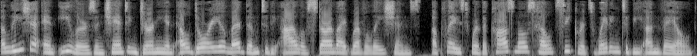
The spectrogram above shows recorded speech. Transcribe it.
Elysia and Aelar's enchanting journey in Eldoria led them to the Isle of Starlight Revelations, a place where the cosmos held secrets waiting to be unveiled.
